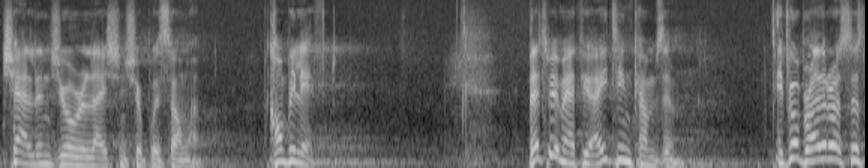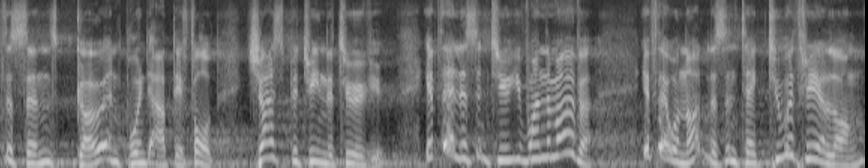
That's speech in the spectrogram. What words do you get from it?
challenge your relationship with someone. Can't be left. That's where Matthew 18 comes in. If your brother or sister sins, go and point out their fault just between the two of you. If they listen to you, you've won them over. If they will not listen, take two or three along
